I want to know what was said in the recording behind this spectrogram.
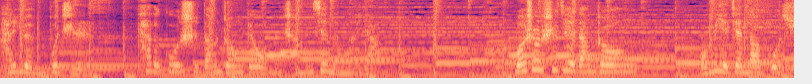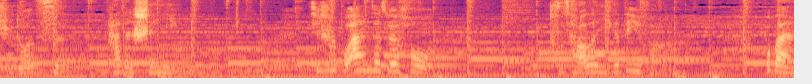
还远不止她的故事当中给我们呈现的那样。魔兽世界当中，我们也见到过许多次她的身影。其实不安在最后吐槽了一个地方。不管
